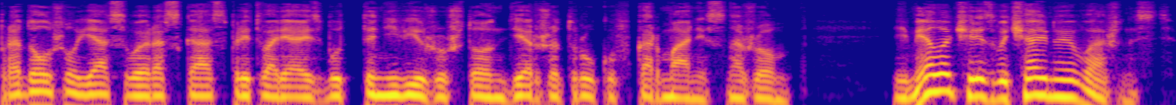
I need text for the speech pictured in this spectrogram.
Продолжил я свой рассказ, притворяясь, будто не вижу, что он держит руку в кармане с ножом. Имело чрезвычайную важность.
